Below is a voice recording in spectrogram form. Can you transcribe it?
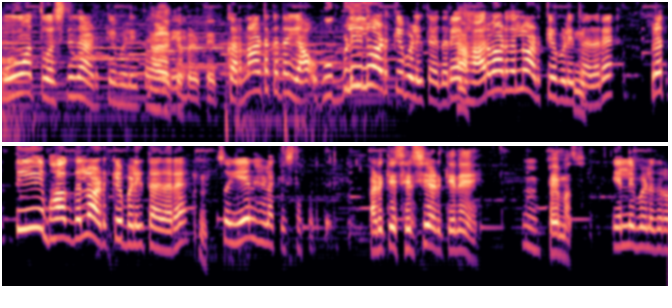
ಮೂವತ್ತು ವರ್ಷದಿಂದ ಅಡಕೆ ಬೆಳೀತಾ ಅಡಿಕೆ ಇದ್ದಾರೆ ಬೆಳೀತಾ ಇತ್ತು ಕರ್ನಾಟಕದ ಯಾವ ಹುಬ್ಳಿಲೂ ಅಡಕೆ ಬೆಳೀತಾ ಇದ್ದಾರೆ. ಧಾರವಾಡದಲ್ಲೂ ಅಡಕೆ ಬೆಳೀತಾ ಇದ್ದಾರೆ. ಪ್ರತಿ ಭಾಗದಲ್ಲೂ ಅಡಕೆ ಬೆಳೀತಾ ಇದ್ದಾರೆ. ಸೊ ಏನ್ ಹೇಳಕ್ ಇಷ್ಟಪಡ್ತೀರಿ? ಅಡಕೆ ಸಿರ್ಸಿ ಅಡಿಕೆನೆ ಹ್ಮ್. ಫೇಮಸ್ ಎಲ್ಲಿ ಬೆಳೆದ್ರು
